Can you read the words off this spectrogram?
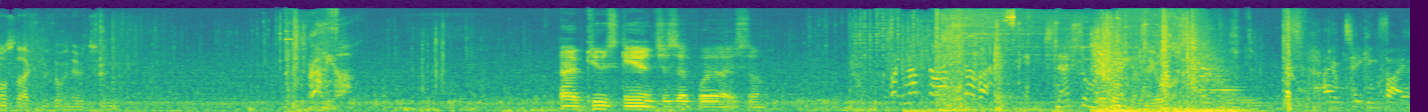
Most likely going there too. Rápido. I have two scans, just FYI, so. Putting up some amp cover. Snatch some They're going for materials. seals. I am taking fire.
